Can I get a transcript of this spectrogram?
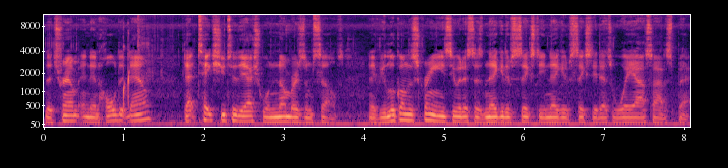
the trim and then hold it down, that takes you to the actual numbers themselves. And if you look on the screen, you see what it says negative 60, negative 60. That's way outside of spec.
